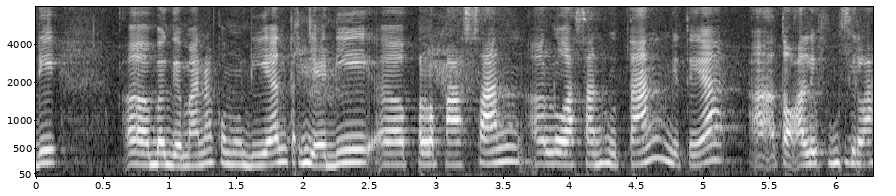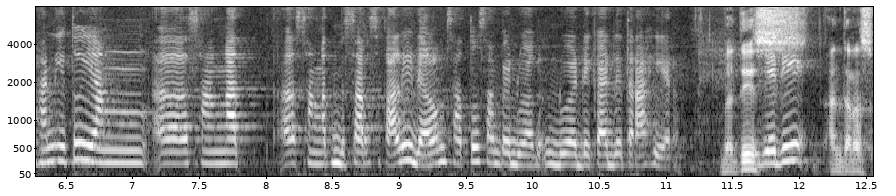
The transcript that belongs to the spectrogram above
Jadi uh, bagaimana kemudian terjadi uh, pelepasan uh, luasan hutan gitu ya uh, atau alih fungsi hmm. lahan itu yang uh, sangat uh, sangat besar sekali dalam 1 sampai 2 dua dekade terakhir. Berarti Jadi antara 10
